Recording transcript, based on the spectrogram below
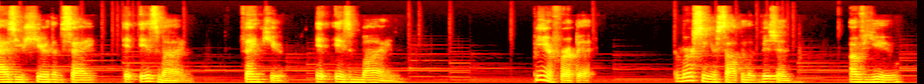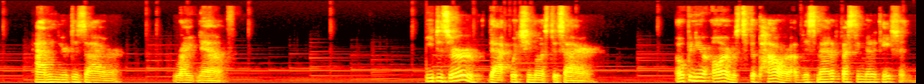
As you hear them say, It is mine. Thank you. It is mine. Be here for a bit, immersing yourself in the vision of you having your desire right now. You deserve that which you most desire. Open your arms to the power of this manifesting meditation.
